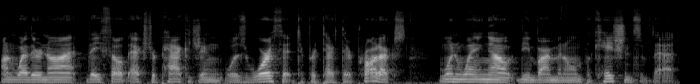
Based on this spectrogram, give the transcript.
on whether or not they felt extra packaging was worth it to protect their products when weighing out the environmental implications of that.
